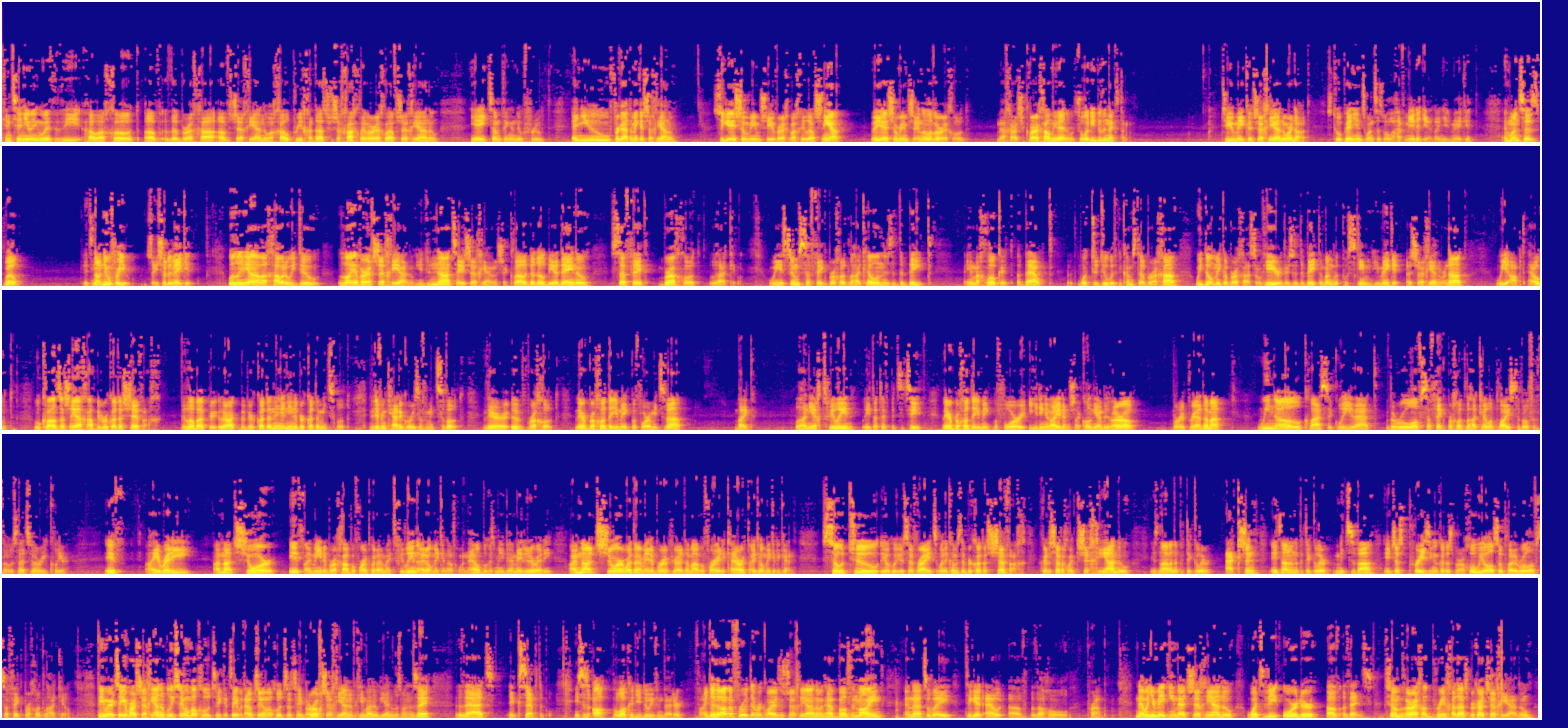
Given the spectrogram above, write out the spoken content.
Continuing with the halachot of the bracha of shechianu. Achal pri chadash v'shachach levarech lav shechianu. You ate something, a new fruit, and you forgot to make a shechianu. So yesh omrim sheyivarech b'achila shniya, v'yesh omrim she'en levarech od. Me'achar shekvar achal mimenu. So what do you do the next time? Do you make a shechianu or not? There's two opinions. One says, well, I haven't made it yet. I need to make it. And one says, well, it's not new for you, so you shouldn't make it. Ulinyan alacha, what do we do? Lo yavarech shechianu. You do not say shechianu. Sheklal gadol biyadenu. Safek brachot lahakil. We assume safek brachot lahakil, and there's a debate, a machloket, about what to do when it comes to a bracha. We don't make a bracha. So here, there's a debate among the poskim. Do you make it a shechianu or not? We opt out. The different categories of mitzvot. They're uh, brachot. They're brachot that you make before a mitzvah, like lahaniach tefillin, leitatef b'tzitzit. They're brachot that you make before eating an item, shakol niyam b'dvaro, We know classically that the rule of safek brachot lahakel applies to both of those. That's very clear. If I already, I'm not sure if I made a bracha before I put on my tefillin, I don't make another one now because maybe I made it already. I'm not sure whether I made a borei adama before I ate a carrot. I don't make it again. So too, Yalkut Yosef writes, when it comes to Birkot Shevach, Birkot Shevach like Shechianu, is not on a particular action, it's not on a particular mitzvah, it's just praising HaKadosh Baruch Hu. We also apply the rule of Safek Brachot you could say without say Baruch Shechianu that's acceptable. He says, oh, but what could you do even better? Find another fruit that requires a Shechianu and have both in mind, and that's a way to get out of the whole problem. Now, when you're making that shechianu, what's the order of events?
